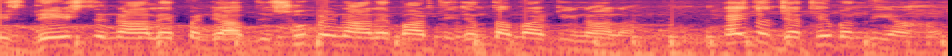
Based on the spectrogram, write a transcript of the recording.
ਇਸ ਦੇਸ਼ ਦੇ ਨਾਲ ਹੈ ਪੰਜਾਬ ਦੇ ਸੂਬੇ ਨਾਲ ਹੈ ਭਾਰਤੀ ਜਨਤਾ ਪਾਰਟੀ ਨਾਲ ਆ ਇਹ ਤਾਂ ਜਥੇਬੰਦੀਆਂ ਹਨ।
